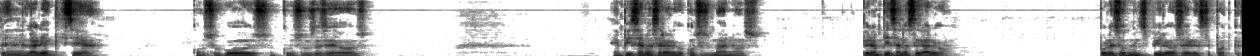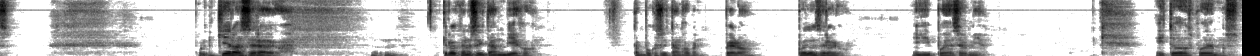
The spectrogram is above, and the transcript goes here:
en el área que sea, con su voz, con sus deseos. Empiezan a hacer algo con sus manos, pero empiezan a hacer algo. Por eso me inspiro a hacer este podcast. Porque quiero hacer algo. Creo que no soy tan viejo. Tampoco soy tan joven, pero puedo hacer algo. Y puede ser mío. Y todos podemos.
